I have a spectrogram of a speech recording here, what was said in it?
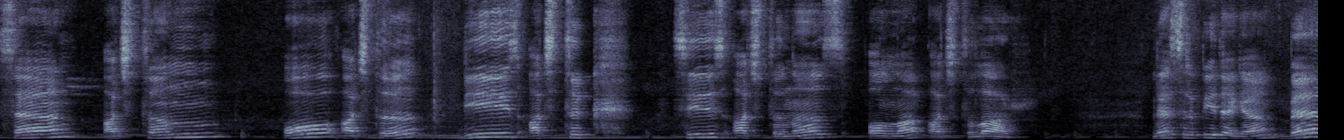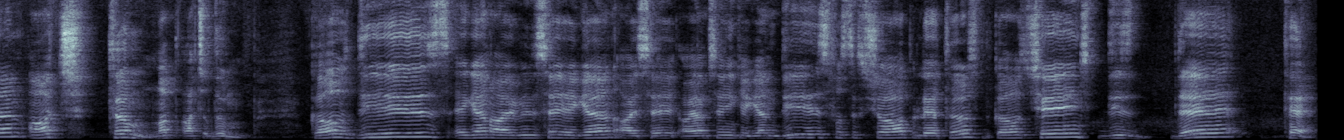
sen açtın, o açtı, biz açtık, siz açtınız, onlar açtılar. Let's repeat again. Ben açtım, not açdım. Because this, again I will say again, I say, I am saying again, these fıstık sharp letters because change this D, T.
